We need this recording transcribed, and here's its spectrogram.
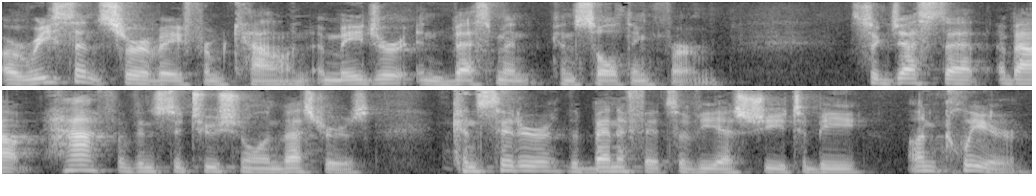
a recent survey from Cowen, a major investment consulting firm, suggests that about half of institutional investors consider the benefits of ESG to be unclear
